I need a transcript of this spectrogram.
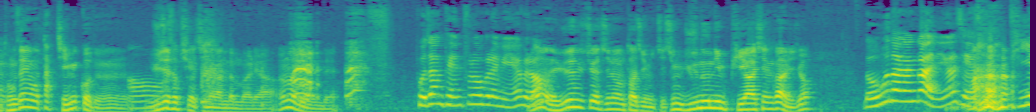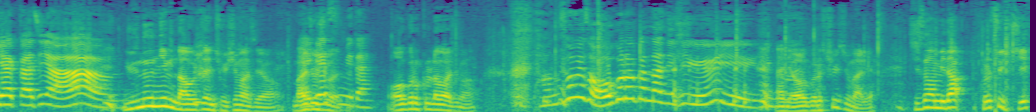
아, 동상이몽 딱 재밌거든. 어. 유재석 씨가 진행한단 말이야. 얼마나 재밌는데. 보장된 프로그램이에요, 그럼? 아, 네, 유재석 씨가 진행하면 더 재밌지. 지금 윤우님 비하하시는 거 아니죠? 너무 나간 거 아니에요? 제가 비하까지야. 윤우님 나올 땐 조심하세요. 말 조심하세요. 알겠습니다. 어그로 하지 마. 방송에서 어그로 끄나니 지금. 이-. 아니, 어그로 칠지 말이야. 죄송합니다. 그럴 수 있지.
